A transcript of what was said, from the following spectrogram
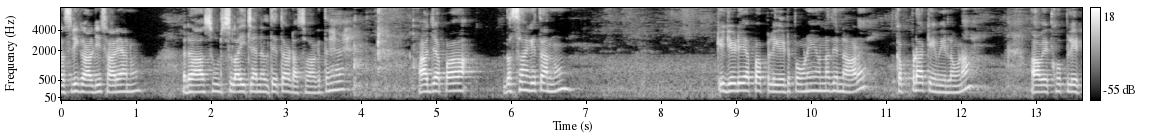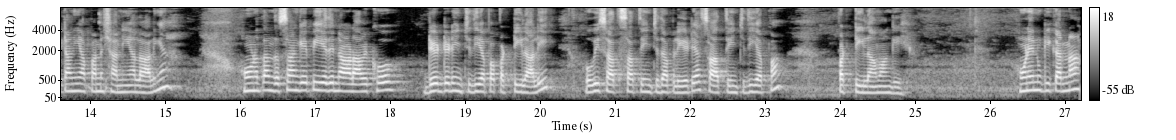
ਸਤਿ ਸ੍ਰੀ ਅਕਾਲ ਜੀ ਸਾਰਿਆਂ ਨੂੰ। ਰਾਜ ਸੂਟ ਸਿਲਾਈ ਚੈਨਲ ਤੇ ਤੁਹਾਡਾ ਸਵਾਗਤ ਹੈ। ਅੱਜ ਆਪਾਂ ਦੱਸਾਂਗੇ ਤੁਹਾਨੂੰ ਕਿ ਜਿਹੜੇ ਆਪਾਂ ਪਲੇਟ ਪਾਉਣੇ ਉਹਨਾਂ ਦੇ ਨਾਲ ਕੱਪੜਾ ਕਿਵੇਂ ਲਾਉਣਾ। ਆ ਵੇਖੋ, ਪਲੇਟਾਂ ਦੀਆਂ ਆਪਾਂ ਨਿਸ਼ਾਨੀਆਂ ਲਾ ਲੀਆਂ ਹੁਣ ਤੁਹਾਨੂੰ ਦੱਸਾਂਗੇ ਵੀ ਇਹਦੇ ਨਾਲ ਆ ਵੇਖੋ 1.5 ਇੰਚ ਦੀ ਆਪਾਂ ਪੱਟੀ ਲਾ ਲਈ। ਉਹ ਵੀ 7-7 ਇੰਚ ਦਾ ਪਲੇਟ ਆ 7 ਇੰਚ ਦੀ ਆਪਾਂ ਪੱਟੀ ਲਾਵਾਂਗੇ। ਹੁਣ ਇਹਨੂੰ ਕੀ ਕਰਨਾ?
